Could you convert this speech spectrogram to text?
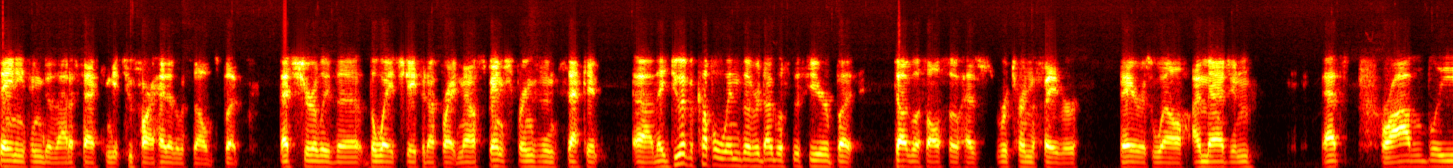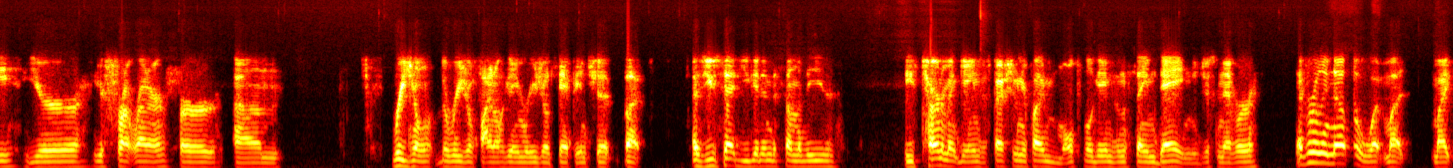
say anything to that effect and get too far ahead of themselves. But that's surely the the way it's shaping up right now. Spanish Springs is in second. Uh, they do have a couple wins over Douglas this year, but Douglas also has returned the favor there as well. I imagine that's probably your your front runner for um, regional the regional final game, regional championship. But as you said, you get into some of these these tournament games, especially when you're playing multiple games on the same day, and you just never never really know what might might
